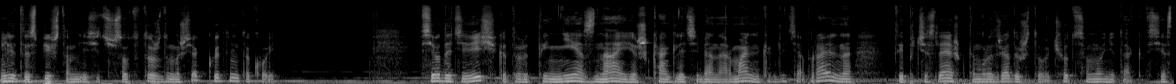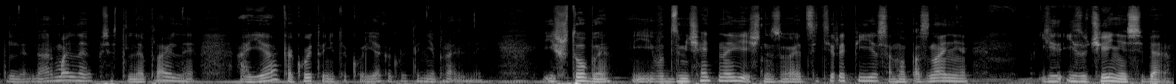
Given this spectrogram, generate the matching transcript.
Или ты спишь там 10 часов, ты тоже думаешь, я какой-то не такой. Все вот эти вещи, которые ты не знаешь, как для тебя нормально, как для тебя правильно, ты причисляешь к тому разряду, что что-то со мной не так. Все остальные нормальные, все остальные правильные, а я какой-то не такой, я какой-то неправильный. И чтобы, и вот замечательная вещь называется терапия, самопознание, и изучение себя.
